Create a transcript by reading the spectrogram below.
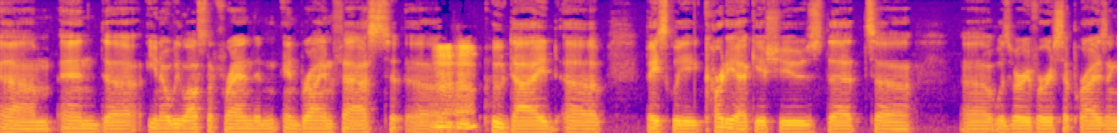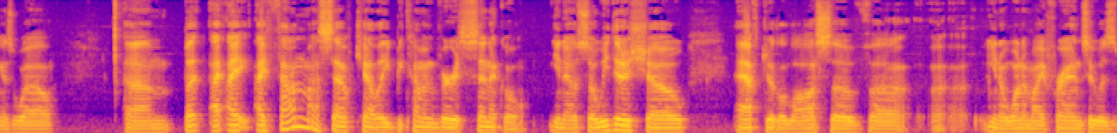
Um, and, uh, you know, we lost a friend in, in Brian Fast uh, Mhm. who died uh, basically cardiac issues that uh, uh, was very, very surprising as well. Um, but I, I, I found myself, Kelly, becoming very cynical. You know, so we did a show after the loss of, uh, uh, you know, one of my friends who was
